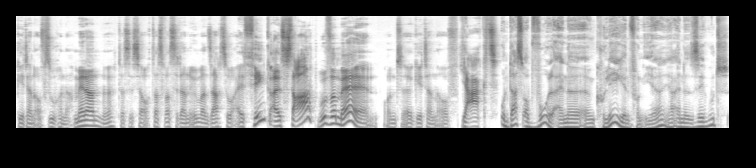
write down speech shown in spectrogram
geht dann auf Suche nach Männern. Ne? Das ist ja auch das, was sie dann irgendwann sagt, so I think I'll start with a man. Und äh, geht dann auf Jagd. Und das, obwohl eine ähm, Kollegin von ihr, ja, eine sehr gut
